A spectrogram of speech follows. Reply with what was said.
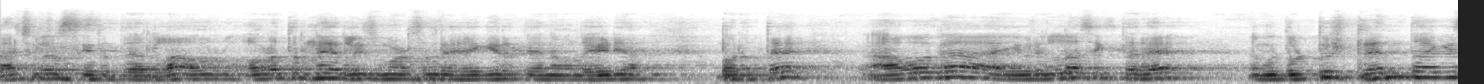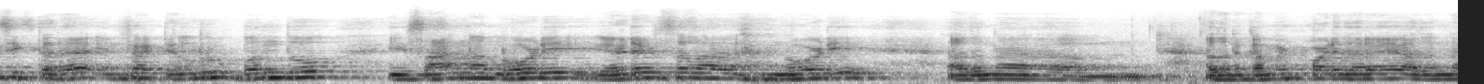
ಬ್ಯಾಚುಲರ್ಸ್ ಇರ್ತಾರಲ್ಲ ಅವ್ರು, ಅವ್ರ ಹತ್ರನೇ ರಿಲೀಸ್ ಮಾಡಿಸಿದ್ರೆ ಹೇಗಿರುತ್ತೆ ಅನ್ನೋ ಒಂದು ಐಡಿಯಾ ಬರುತ್ತೆ. ಆವಾಗ ಇವರೆಲ್ಲ ಸಿಗ್ತಾರೆ, ನಮಗೆ ದೊಡ್ಡ ಸ್ಟ್ರೆಂತ್ ಆಗಿ ಸಿಗ್ತಾರೆ. ಇನ್ಫ್ಯಾಕ್ಟ್ ಎಲ್ಲರೂ ಬಂದು ಈ ಸಾಂಗ್ನ ನೋಡಿ, ಎರಡೆರಡು ಸಲ ನೋಡಿ, ಅದನ್ನ ಅದನ್ನ ಕಮೆಂಟ್ ಮಾಡಿದ್ದಾರೆ, ಅದನ್ನ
